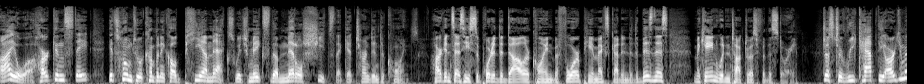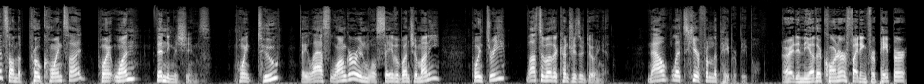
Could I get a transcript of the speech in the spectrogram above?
Iowa, Harkin's state, it's home to a company called PMX, which makes the metal sheets that get turned into coins. Harkin says he supported the dollar coin before PMX got into the business. McCain wouldn't talk to us for the story. Just to recap the arguments on the pro coin side point one, vending machines. Point two, they last longer and will save a bunch of money. Point three, lots of other countries are doing it. Now let's hear from the paper people. All right, in the other corner, fighting for paper,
